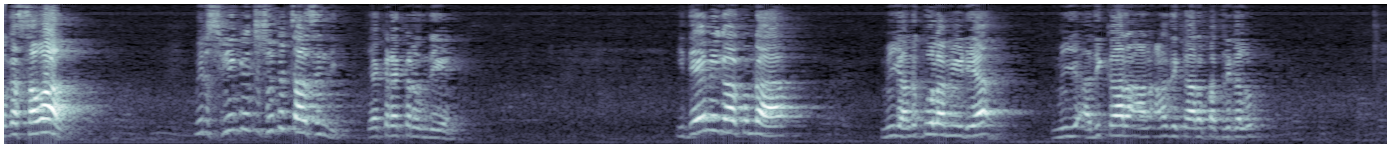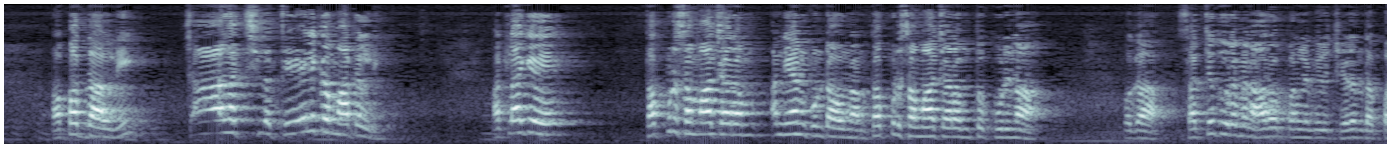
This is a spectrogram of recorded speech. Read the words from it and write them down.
ఒక సవాల్. మీరు స్వీకరించి చూపించాల్సింది ఎక్కడెక్కడ ఉంది అని. ఇదేమీ కాకుండా మీ అనుకూల మీడియా మీ అధికార అన- అనధికార పత్రికలు అబద్ధాలని చాలా చిల తేలిక మాటల్ని అట్లాగే తప్పుడు సమాచారం అని నేను అనుకుంటా ఉన్నాను. తప్పుడు సమాచారంతో కూడిన ఒక సత్యదూరమైన ఆరోపణలు మీరు చేయడం తప్ప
